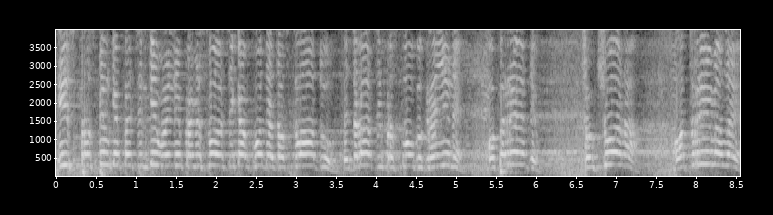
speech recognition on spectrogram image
із проспілки працівників вугільної промисловості, яка входить до складу Федерації проспілок України, попередив, що вчора отримали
